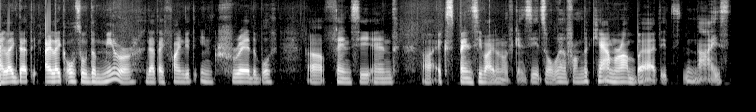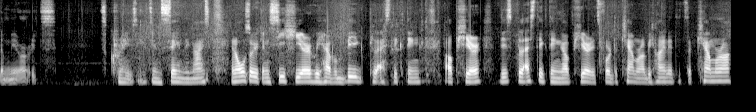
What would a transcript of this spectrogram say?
I like that i like also the mirror that i find it incredible uh, fancy and uh, expensive. I don't know if you can see it so well from the camera but it's nice the mirror it's it's crazy. It's insanely nice. And also you can see here we have a big plastic thing up here. This plastic thing up here it's for the camera. Behind it it's a camera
